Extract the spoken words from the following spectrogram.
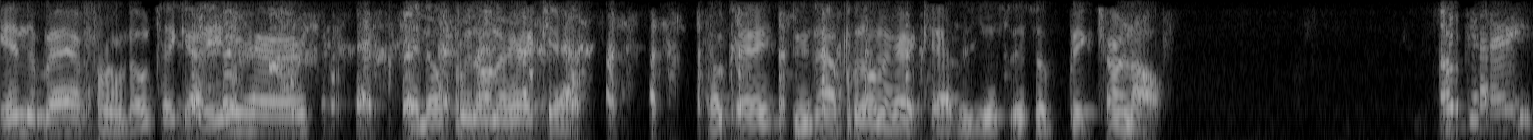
in the bathroom. Don't take out any hair and don't put on a hair cap. Okay? Do not put on a hair cap. It's just it's a big turn off. Okay.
